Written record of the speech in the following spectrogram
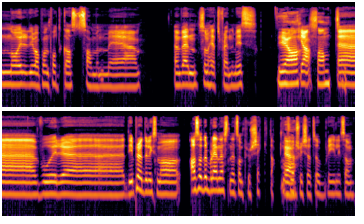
når de var på en podkast sammen med en venn som het Frenemies. Ja, Ja. sant. Eh, hvor eh, de prøvde liksom å Altså, det ble nesten et sånt prosjekt, da. Å Ja. få Trisha til å bli liksom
